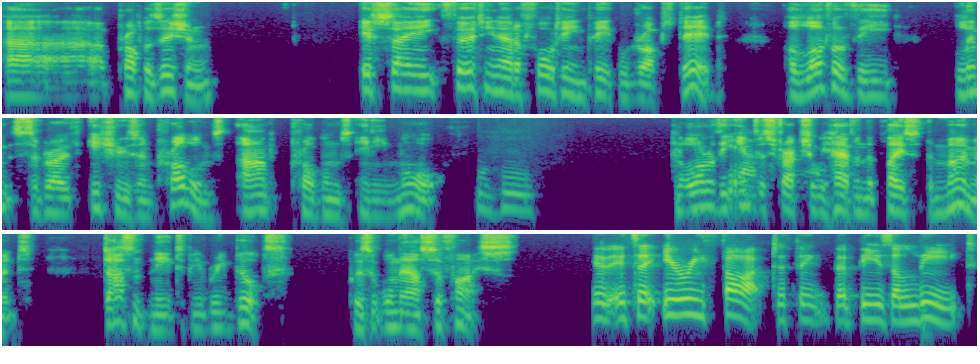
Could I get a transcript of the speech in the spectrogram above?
uh, proposition if, say, 13 out of 14 people dropped dead, a lot of the limits to growth issues and problems aren't problems anymore. Mm-hmm. And a lot of the yeah. infrastructure we have in the place at the moment doesn't need to be rebuilt because it will now suffice. It's an eerie thought to think that these elite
